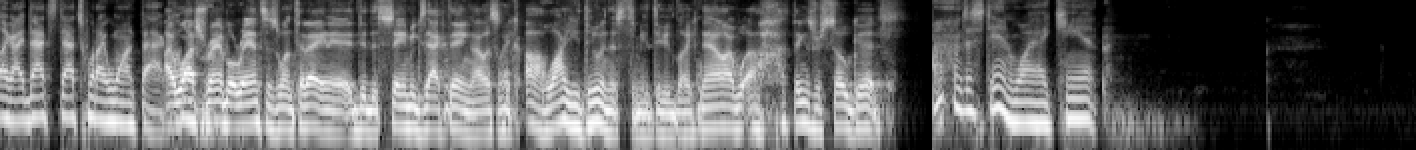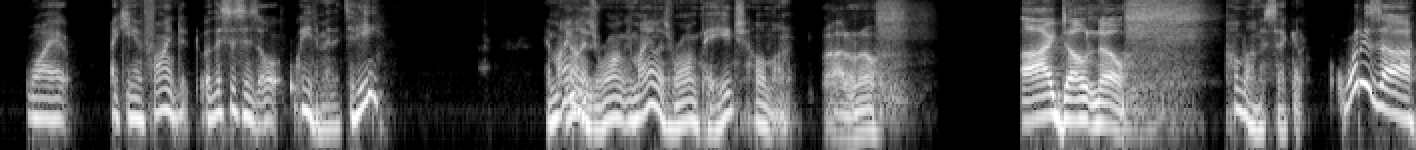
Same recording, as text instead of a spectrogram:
Like I that's that's what I want back. I watched Ramble Rants' one today, and it, did the same exact thing. I was like, "Oh, why are you doing this to me, dude? Like now, I uh, things are so good." I don't understand why I can't. Why I can't find it. Well, this is his. Oh, wait a minute. Did he? Am I on his wrong? Am I on his wrong page? Hold on. I don't know. I don't know. Hold on a second. What is uh?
